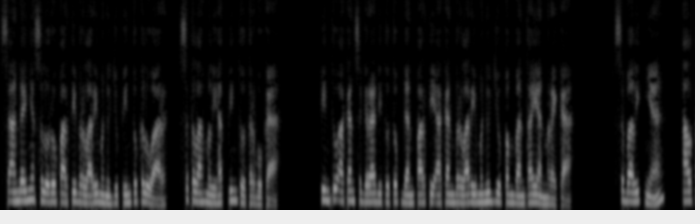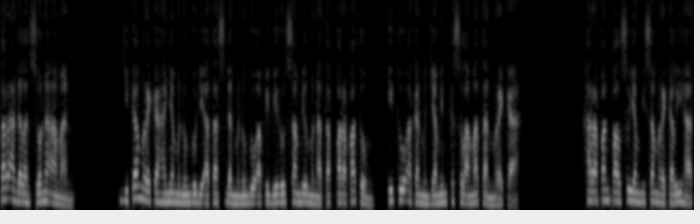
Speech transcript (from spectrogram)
Seandainya seluruh parti berlari menuju pintu keluar, setelah melihat pintu terbuka. Pintu akan segera ditutup dan parti akan berlari menuju pembantaian mereka. Sebaliknya, altar adalah zona aman. Jika mereka hanya menunggu di atas dan menunggu api biru sambil menatap para patung, itu akan menjamin keselamatan mereka. Harapan palsu yang bisa mereka lihat,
